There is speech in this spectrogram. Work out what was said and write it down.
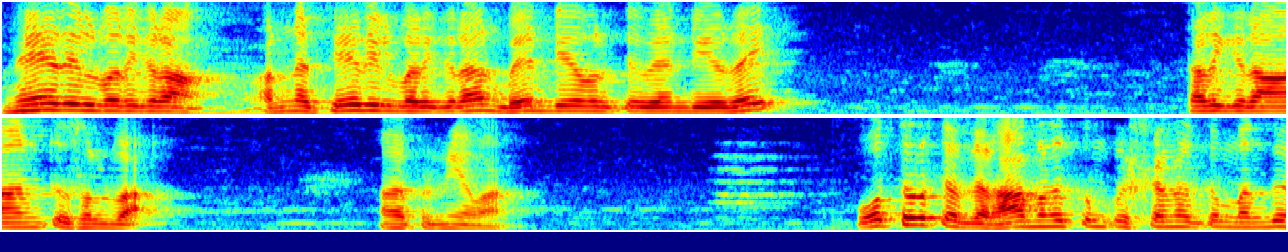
நேரில் வருகிறான் அன்ன தேரில் வருகிறான் வேண்டியவருக்கு வேண்டியதை தருகிறான்ட்டு சொல்வா புண்ணியவான் ஒருத்தருக்கு அந்த ராமனுக்கும் கிருஷ்ணனுக்கும் வந்து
